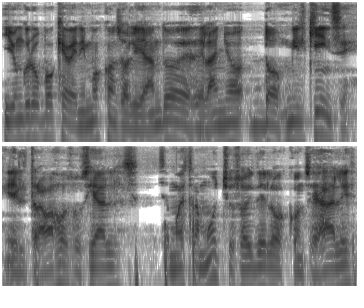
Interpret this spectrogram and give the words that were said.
y un grupo que venimos consolidando desde el año 2015. El trabajo social se muestra mucho. Soy de los concejales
